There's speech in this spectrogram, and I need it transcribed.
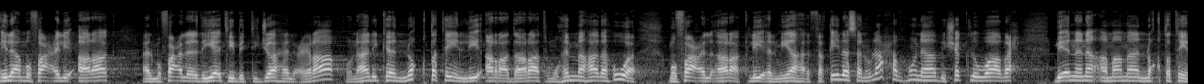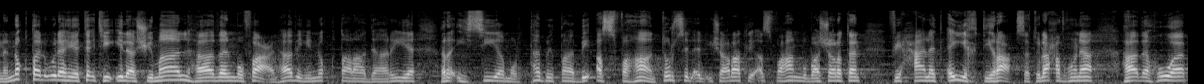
إلى مفاعل أراك المفاعل الذي يأتي باتجاه العراق هنالك نقطتين للرادارات مهمة. هذا هو مفاعل أراك للمياه الثقيلة. سنلاحظ هنا بشكل واضح بأننا أمام نقطتين. النقطة الأولى هي تأتي إلى شمال هذا المفاعل. هذه نقطة رادارية رئيسية مرتبطة بأصفهان. ترسل الإشارات لأصفهان مباشرة في حالة أي اختراق. ستلاحظ هنا هذا هو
